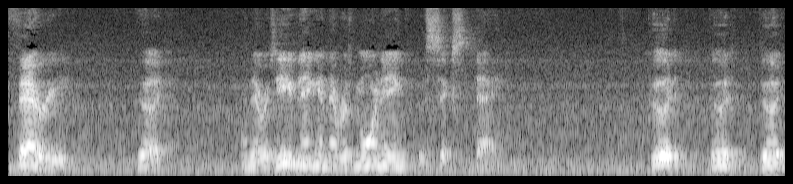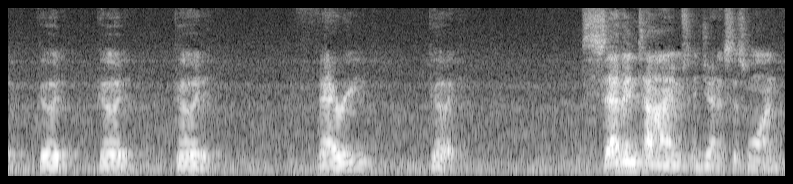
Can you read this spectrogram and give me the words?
very good. And there was evening and there was morning the sixth day. Good, good, good, good, good, good, very good. Seven times in Genesis 1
